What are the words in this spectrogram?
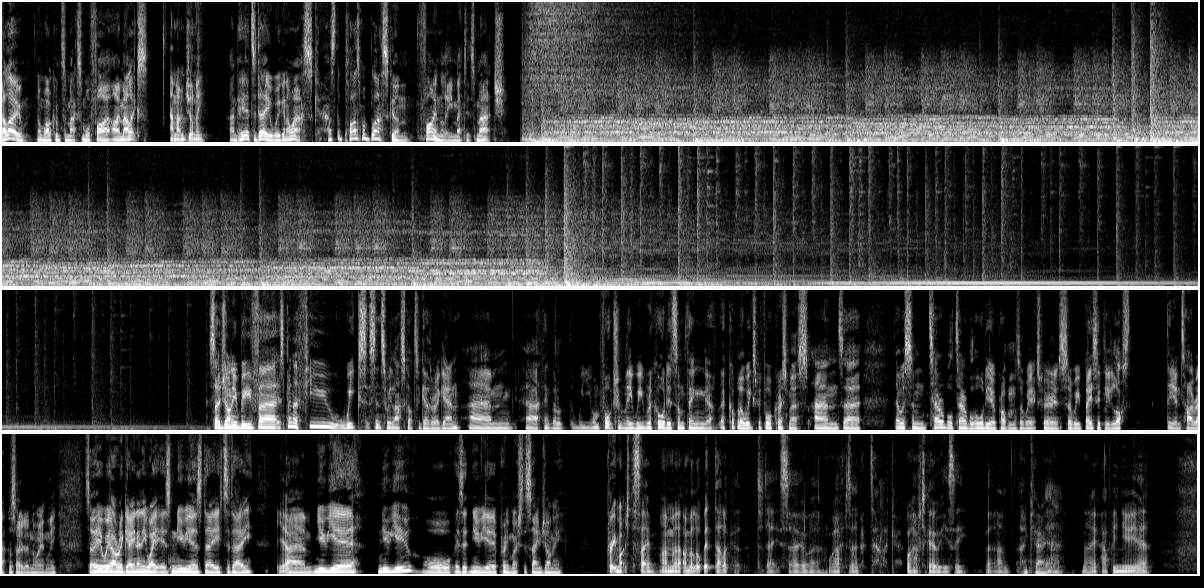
Hello, and welcome to Maximal Fire. I'm Alex. And I'm Johnny. And here today we're going to ask Has the Plasma Blast Gun finally met its match? So, Johnny, we've uh, it's been a few weeks since we last got together again. Um, uh, I think that we unfortunately we recorded something a, a couple of weeks before Christmas, and uh, there was some terrible, terrible audio problems that we experienced. So we basically lost the entire episode, annoyingly. So here we are again. Anyway, it's New Year's Day today. Yeah. Um, New Year, New You, or is it New Year? Pretty much the same, Johnny. Pretty much the same. I'm a, I'm a little bit delicate today, so uh, we'll have to delicate. we'll have to go easy. But um, Okay. yeah, no, happy New Year.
